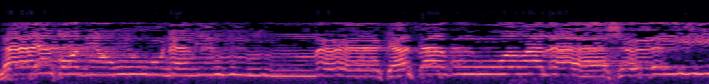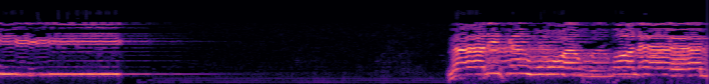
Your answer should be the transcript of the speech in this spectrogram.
لا يقدرون مما كسبوا على شيء. ذلك هو الضلال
